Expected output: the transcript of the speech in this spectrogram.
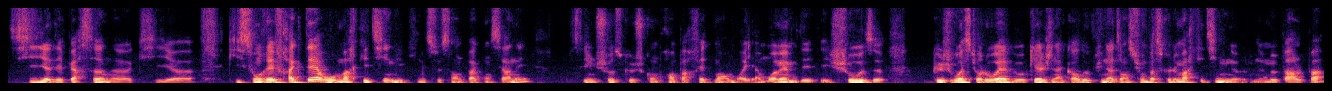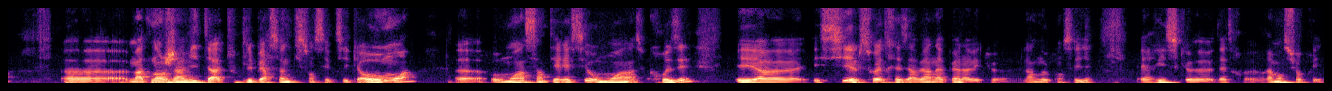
S'il y a des personnes euh, qui, euh, qui sont réfractaires au marketing et qui ne se sentent pas concernées, c'est une chose que je comprends parfaitement. Moi, il y a moi-même des, choses que je vois sur le web auxquelles je n'accorde aucune attention parce que le marketing ne, ne me parle pas. maintenant, j'invite à toutes les personnes qui sont sceptiques à au moins euh, au moins s'intéresser, au moins creuser. Euh, et, si elle souhaite réserver un appel avec euh, l'un de nos conseillers, elle risque d'être vraiment surpris.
